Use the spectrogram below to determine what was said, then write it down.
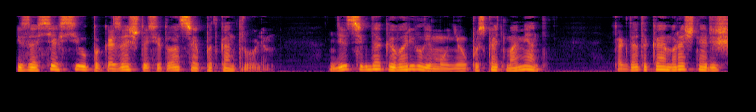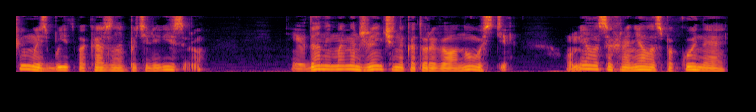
изо всех сил показать, что ситуация под контролем. Дед всегда говорил ему не упускать момент, когда такая мрачная решимость будет показана по телевизору. И в данный момент женщина, которая вела новости, умело сохраняла спокойное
